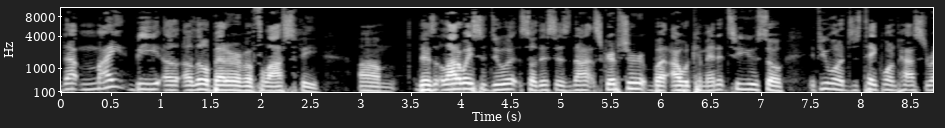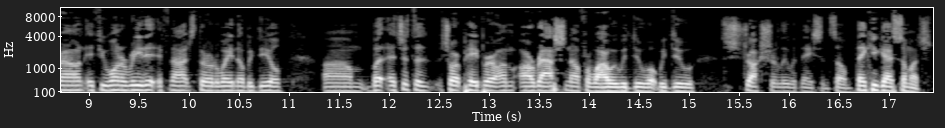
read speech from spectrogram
that might be a, a, little better of a philosophy. Um, there's a lot of ways to do it, so this is not scripture, but I would commend it to you. So if you want to just take one, pass it around. If you want to read it, if not, just throw it away, no big deal. Um, but it's just a short paper on our rationale for why we would do what we do structurally with nations. So thank you guys so much.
